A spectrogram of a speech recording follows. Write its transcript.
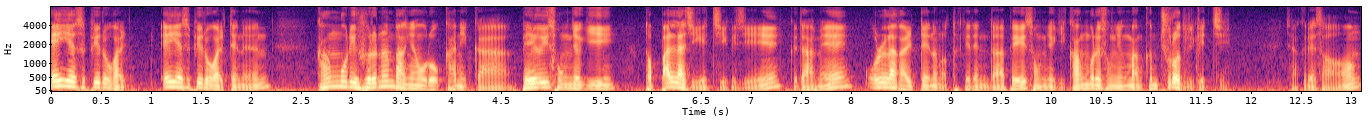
A에서 B로 갈 A에서 B로 갈 때는 강물이 흐르는 방향으로 가니까 배의 속력이 더 빨라지겠지, 그지? 그 다음에 올라갈 때는 어떻게 된다? 배의 속력이 강물의 속력만큼 줄어들겠지. 자, 그래서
